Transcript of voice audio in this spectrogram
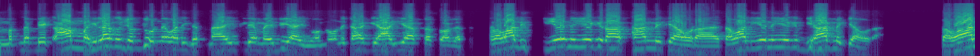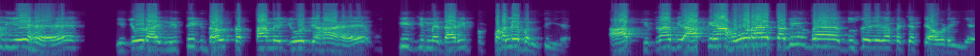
मतलब एक आम महिला को जोड़ने वाली घटना है, इसलिए मैं भी आई हूँ। हम लोगों ने कहा कि आइए, आपका स्वागत है। सवाल ये नहीं है कि राजस्थान में क्या हो रहा है। सवाल ये नहीं है कि बिहार में क्या हो रहा है। सवाल ये है कि जो राजनीतिक दल सत्ता में जो जहाँ है, उसकी ज़िम्मेदारी पहले बनती है। आप कितना भी, आपके यहाँ हो रहा है, तभी दूसरे जगह पे चर्चा हो रही है।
